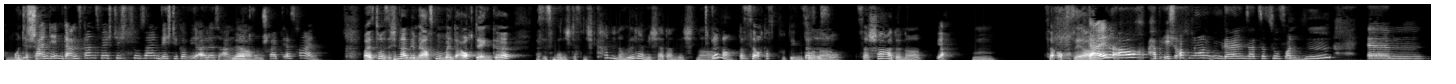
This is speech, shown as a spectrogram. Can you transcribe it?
Hm. Und es scheint ihm ganz, ganz wichtig zu sein, wichtiger wie alles andere, Ja. drum schreibt er es rein. Weißt du, was ich dann im ersten Moment auch denke? Was ist, wenn ich das nicht kann? Dann will der mich ja dann nicht, ne? Genau. Das ist ja auch das Ding Das so, ist ne? so. Ist ja schade, ne? Ja. Hm. Ist ja auch sehr. Geil auch, habe ich auch noch einen geilen Satz dazu von hm, ähm,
